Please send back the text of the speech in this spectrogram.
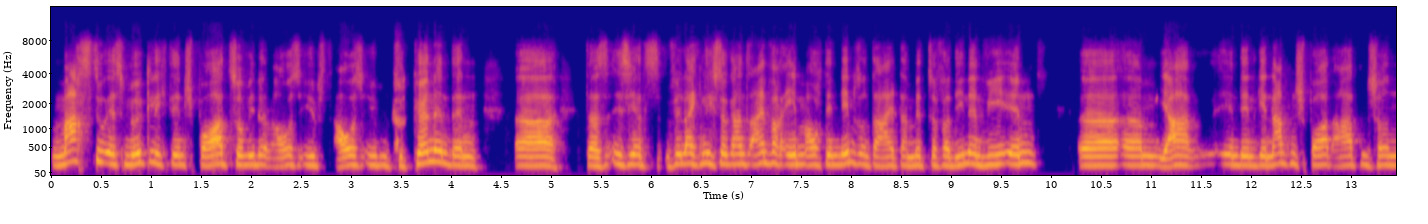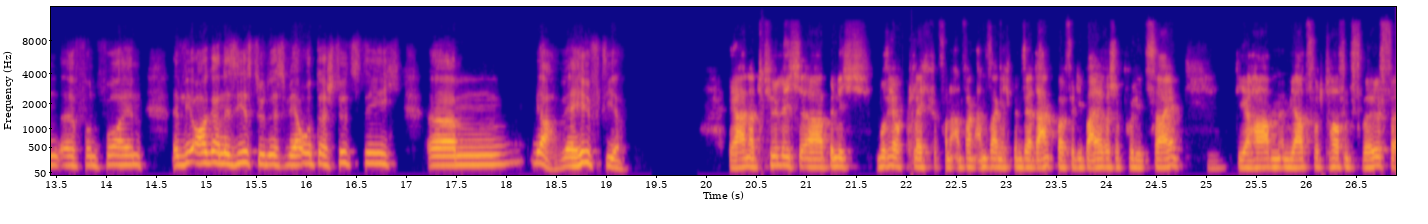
machst du es möglich, den Sport, so wie du ihn ausübst, ausüben zu können? Denn äh, das ist jetzt vielleicht nicht so ganz einfach, eben auch den Lebensunterhalt damit zu verdienen, wie in, äh, ähm, ja, in den genannten Sportarten schon äh, von vorhin. Wie organisierst du das? Wer unterstützt dich? Ähm, ja, wer hilft dir? Ja, natürlich äh, bin ich, muss ich auch gleich von Anfang an sagen, ich bin sehr dankbar für die bayerische Polizei. Die haben im Jahr 2012 äh,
